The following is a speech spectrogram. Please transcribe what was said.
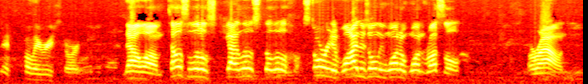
it's fully restored. Now, um, tell us a little. You got a little, a little story of why there's only one of one Russell around?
